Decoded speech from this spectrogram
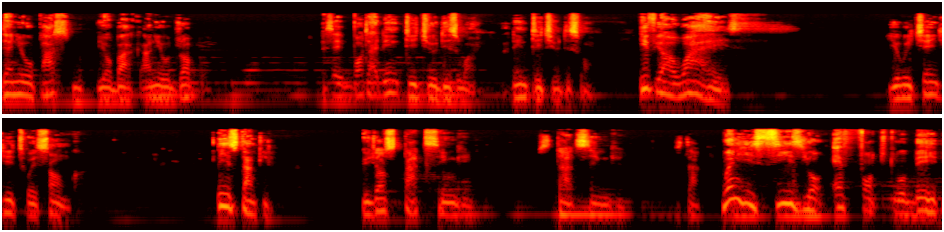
Then you will pass your back and you drop. I say, But I didn't teach you this one. I didn't teach you this one. If you are wise, you will change it to a song. Instantly. You just start singing. Start singing. When he sees your effort to obey,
